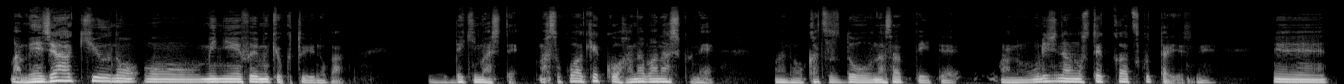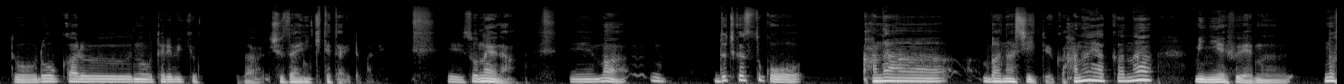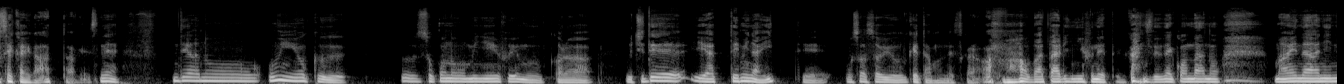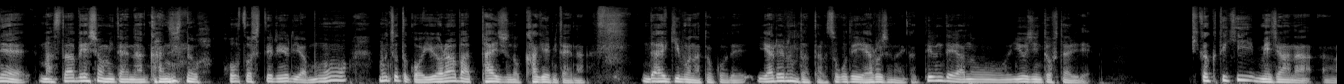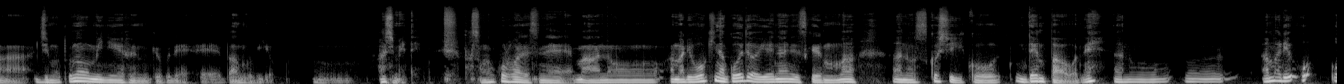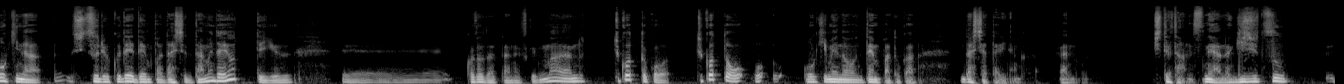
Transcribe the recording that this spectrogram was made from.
まあ、メジャー級のミニ FM 局というのができまして、まあ、そこは結構華々しくね、あの、活動をなさっていて、あの、オリジナルのステッカー作ったりですね、えー、っと、ローカルのテレビ局が取材に来てたりとかで、えー、そんなような、えー、まあ、どっちかというとこう、華々しいというか、華やかなミニ FM の世界があったわけですね。で、あの、運よく、そこのミニ FM から、うちでやってみないってお誘いを受けたもんですから、あ、まあ、渡りに船という感じでね、こんなあの、マイナーにね、マスターベーションみたいな感じの放送してるよりは、もう、もうちょっとこう、よらば大樹の影みたいな、大規模なところで、やれるんだったらそこでやろうじゃないかっていうんで、あの、友人と二人で、比較的メジャーな、あ地元のミニ FM 局で、えー、番組を、うん、始めて、その頃はですね、まあ、あの、あまり大きな声では言えないんですけれども、まあ、あの、少し、こう、電波をね、あの、うん、あまり大きな出力で電波出しちゃダメだよっていう、えー、ことだったんですけど、まあ、あの、ちょこっとこう、ちょこっと大きめの電波とか出しちゃったりなんか、あの、してたんですね。あの、技術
